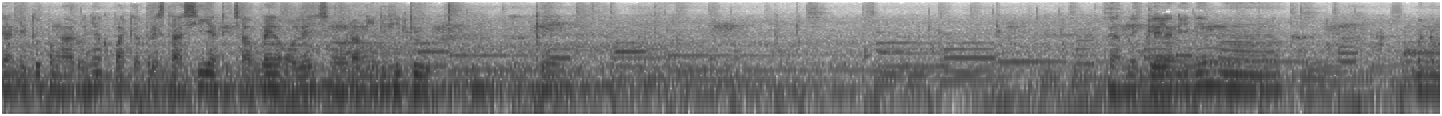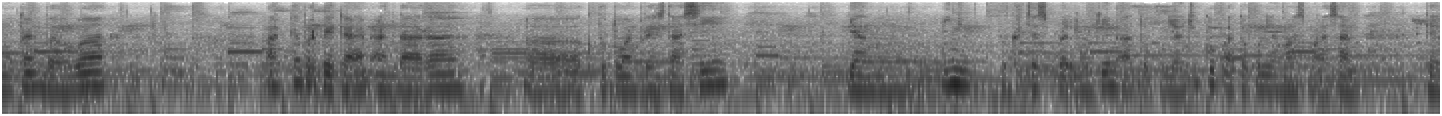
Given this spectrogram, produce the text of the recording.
dan itu pengaruhnya kepada prestasi yang dicapai oleh seorang individu. Oke. Nah, McClellan ini menemukan bahwa ada perbedaan antara uh, kebutuhan prestasi yang ingin bekerja sebaik mungkin ataupun yang cukup ataupun yang malas-malasan. Oke,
